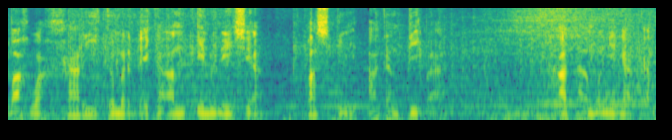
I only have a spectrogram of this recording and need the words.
bahwa hari kemerdekaan Indonesia pasti akan tiba. Hatta mengingatkan,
